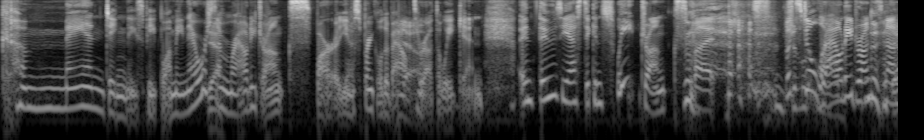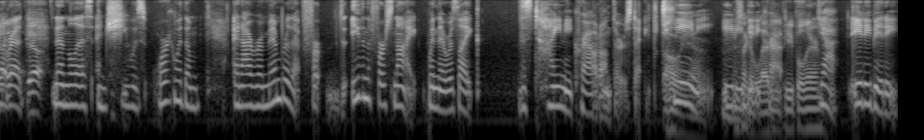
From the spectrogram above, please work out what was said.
commanding these people. I mean, there were Yeah. some rowdy drunks, spar, you know, sprinkled about Yeah. throughout the weekend. Enthusiastic and sweet drunks, but But still loud. rowdy drunks nonetheless. yeah. Nonetheless, and she was working with them, and I remember that for even the first night when there was like this tiny crowd on Thursday, Oh, yeah. teeny, There's itty like bitty 11 crowd. people there. Yeah, itty bitty,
